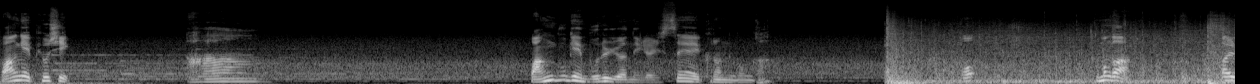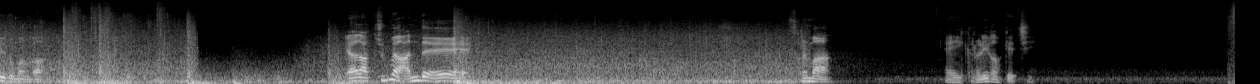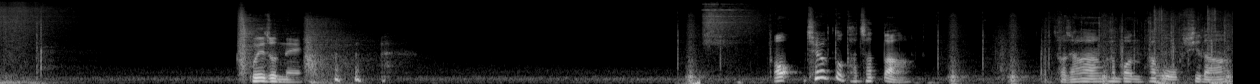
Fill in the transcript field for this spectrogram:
왕의 표식. 아. 왕국의 문을 여는 열쇠 그런 건가? 어? 도망가. 빨리 도망가. 야, 나 죽으면 안 돼. 설마. 에이, 그럴 리가 없겠지. 구해줬네. 어, 체력도 다 찼다. 저장 한번 하고 옵시다.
